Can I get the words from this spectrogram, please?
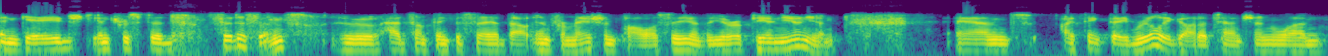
engaged, interested citizens who had something to say about information policy in the European Union. And I think they really got attention when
